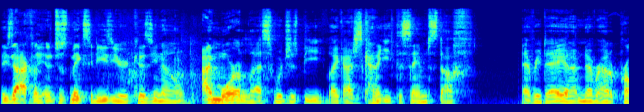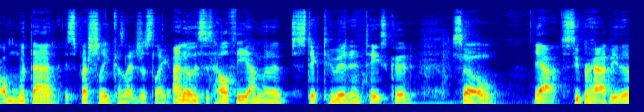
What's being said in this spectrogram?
Exactly. And it just makes it easier because, you know, I more or less would just be like, I just kind of eat the same stuff every day. And I've never had a problem with that, especially because I just like, I know this is healthy. I'm going to stick to it and it tastes good. So, yeah, super happy. The,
